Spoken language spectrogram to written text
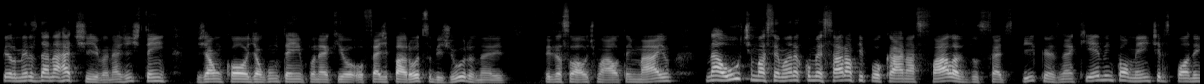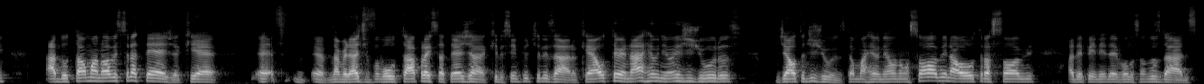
pelo menos da narrativa. Né? A gente tem já um call de algum tempo né, que o Fed parou de subir juros, né? ele fez a sua última alta em maio. Na última semana começaram a pipocar nas falas dos Fed speakers, né, que eventualmente eles podem adotar uma nova estratégia, que é, é, é na verdade, voltar para a estratégia que eles sempre utilizaram, que é alternar reuniões de juros de alta de juros. Então, uma reunião não sobe, na outra sobe, a depender da evolução dos dados.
